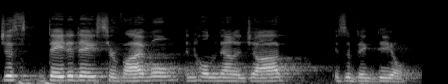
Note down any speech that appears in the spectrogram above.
Just day-to-day survival and holding down a job is a big deal.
